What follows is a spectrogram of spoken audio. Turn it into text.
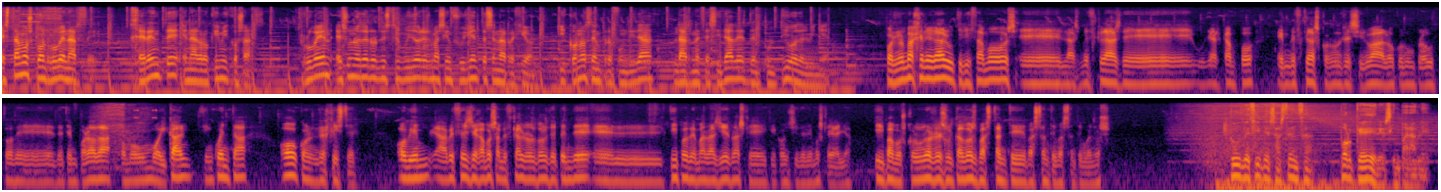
Estamos con Rubén Arce, gerente en Agroquímicos Arce. Rubén es uno de los distribuidores más influyentes en la región y conoce en profundidad las necesidades del cultivo del viñedo. Por norma general utilizamos eh, las mezclas de Uniar Campo en mezclas con un residual o con un producto de, de temporada como un Moicán 50 o con Register. O bien a veces llegamos a mezclar los dos, depende el tipo de malas hierbas que, que consideremos que haya. Y vamos, con unos resultados bastante, bastante, bastante buenos. Tú decides Ascenza porque eres imparable.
